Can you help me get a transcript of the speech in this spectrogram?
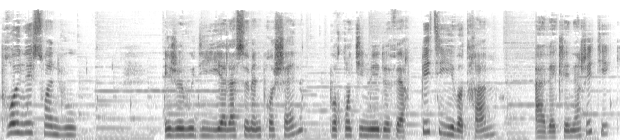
prenez soin de vous, et je vous dis à la semaine prochaine pour continuer de faire pétiller votre âme avec l'énergétique.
